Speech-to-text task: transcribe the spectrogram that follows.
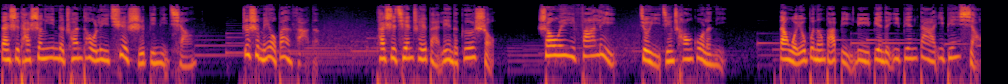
但是他声音的穿透力确实比你强，这是没有办法的。他是千锤百炼的歌手，稍微一发力就已经超过了你。但我又不能把比例变得一边大一边小，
